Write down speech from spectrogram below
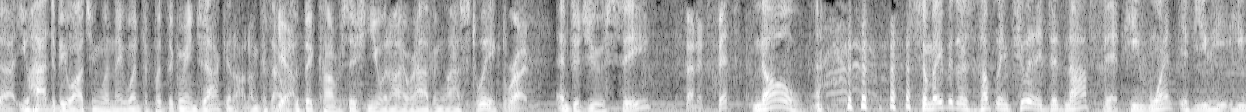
uh, you had to be watching when they went to put the green jacket on him because that Yeah. was a big conversation you and I were having last week. Right. And did you see? That it fit? No. so maybe there's something to it. It did not fit. He went if you he he,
